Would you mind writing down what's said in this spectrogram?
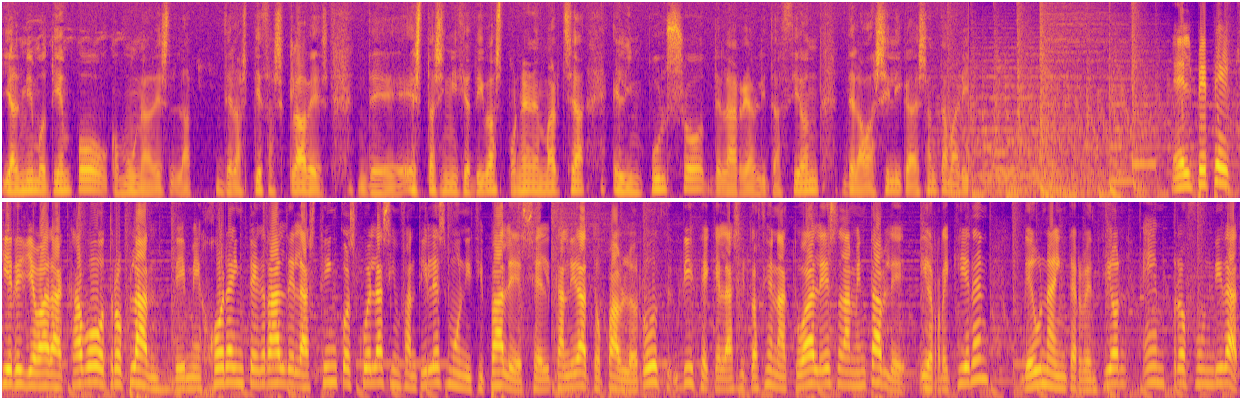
y al mismo tiempo, como una de, de las piezas claves de estas iniciativas, poner en marcha el impulso de la rehabilitación de la Basílica de Santa María. El PP quiere llevar a cabo otro plan de mejora integral de las cinco escuelas infantiles municipales. El candidato Pablo Ruz dice que la situación actual es lamentable y requieren de una intervención en profundidad.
